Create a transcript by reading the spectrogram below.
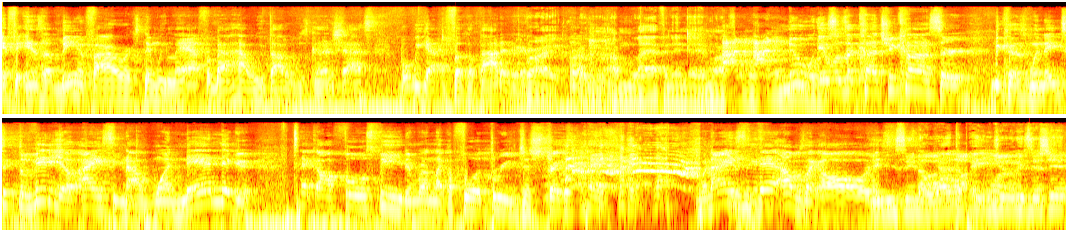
If it ends up being fireworks, then we laugh about how we thought it was gunshots, but we got the fuck up out of there. Right. I'm laughing in that. I, I knew it was a country concert because when they took the video, I ain't see not one nan nigga take off full speed and run like a four three just straight past. when I ain't see that, I was like, oh, this You is see no Walter Payton Jr.'s and shit?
